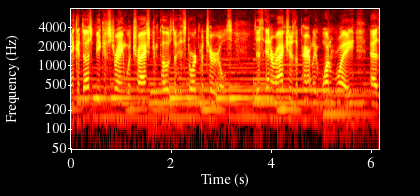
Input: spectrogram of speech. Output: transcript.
and can thus be constrained with tracks composed of historic materials. This interaction is apparently one-way, as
